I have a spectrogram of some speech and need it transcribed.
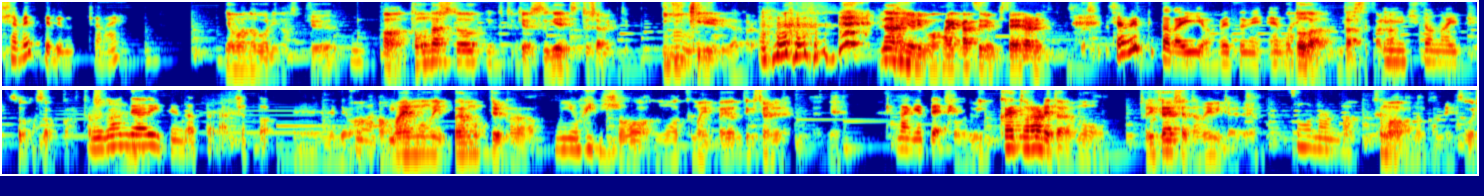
喋ってるんじゃない、山登りの途中？うん、あ友達と行くときはすげえずっと喋ってる。息切れるだから。普段よりも肺活量鍛えられてる気がする。喋ってたらいいよ、別に。え音が出すから。え人の位置。そっかそっか。確か無に言で歩いてんだったら、ちょっとえーでも甘いものいっぱい持ってるから、匂いにそう、もう熊いっぱい寄ってきちゃうんじゃないかみたいなね。投げて。そう、でも一回取られたらもう取り返しちゃダメみたいだよ。そうなんだ。熊はなんかね、すごい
